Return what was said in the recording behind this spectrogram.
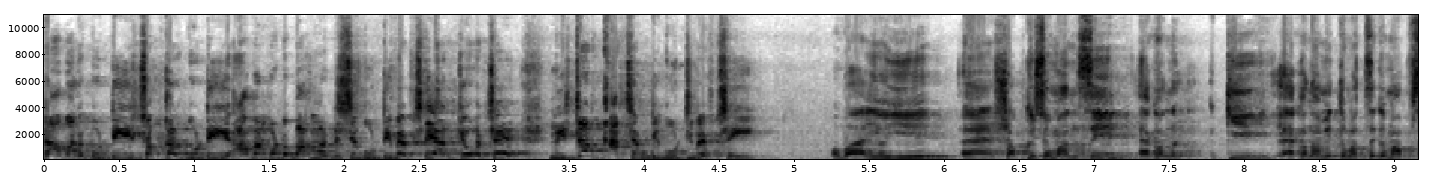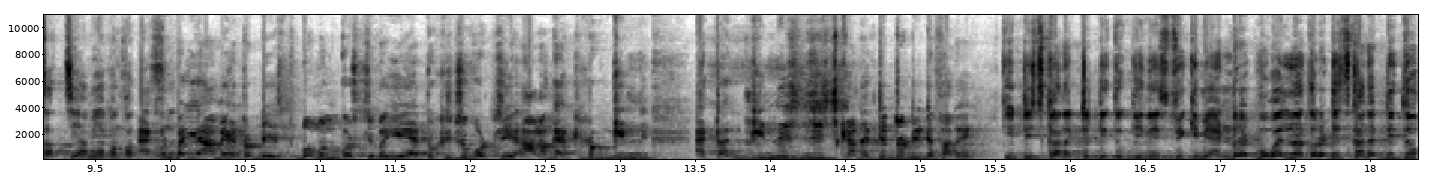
ডাবার গুটি সক্কার গুটি আমার মতো বাংলাদেশে গুটি ব্যবসায়ী আর কেউ আছে? মিস্টার কাসেমটি গুটি ব্যবসায়ী। ও ভাই ওই হ্যাঁ সব কিছু মানছি। এখন কি এখন আমি তোমার থেকে মাপ চাচ্ছি আমি এখন এখন ভাই আমি এত দেশ ভ্রমণ করছি ভাই এত কিছু করছি আমাকে একটা একটা গিনিস ডিসকানেক্টেড তো দিতে পারে। কি ডিসকানেক্টেড দিতু গিনিস? তুই কি অ্যান্ড্রয়েড মোবাইল না তোরা ডিসকানেক্ট দিতু?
